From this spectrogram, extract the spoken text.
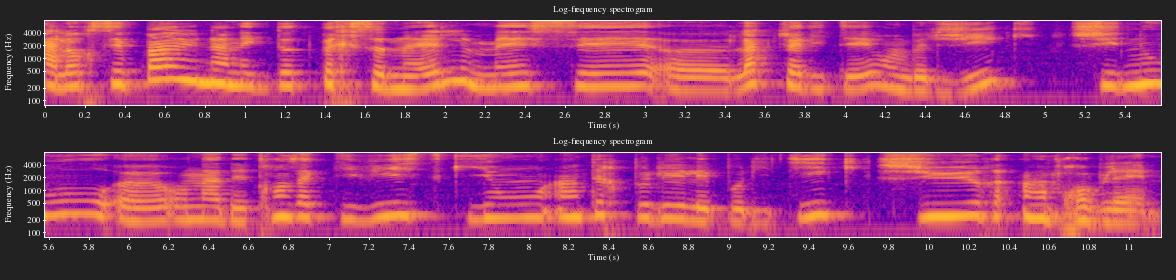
Alors c'est pas une anecdote personnelle, mais c'est euh, l'actualité en Belgique. Chez nous, euh, on a des transactivistes qui ont interpellé les politiques sur un problème.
